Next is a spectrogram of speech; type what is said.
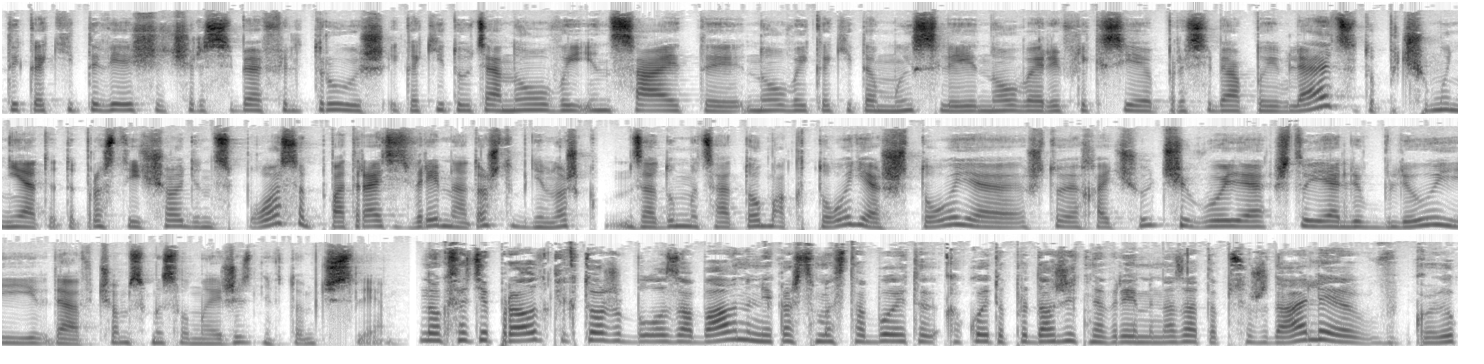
ты какие-то вещи через себя фильтруешь, и какие-то у тебя новые инсайты, новые какие-то мысли, новая рефлексия про себя появляется, то почему нет? Это просто еще один способ потратить время на то, чтобы немножко задуматься о том, а кто я, что я, что я хочу, чего я, что я люблю, и да, в чем смысл моей жизни в том числе. Ну, кстати, про отклик тоже было забавно. Мне кажется, мы с тобой это какое-то продолжительное время назад обсуждали, в году,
